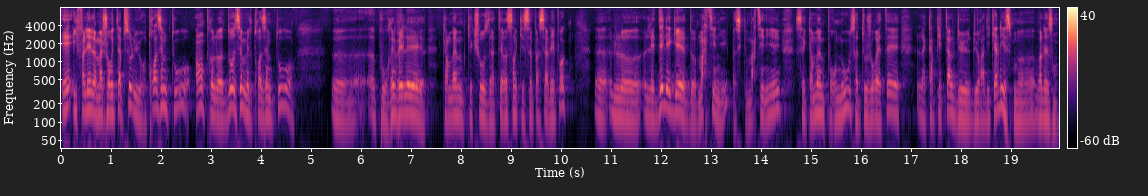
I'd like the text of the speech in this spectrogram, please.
Et il fallait la majorité absolue. Au troisième tour, entre le deuxième et le troisième tour, euh, pour révéler quand même quelque chose d'intéressant qui s'est passé à l'époque, euh, les délégués de Martigny, parce que Martigny, c'est quand même pour nous, ça a toujours été la capitale du, radicalisme euh, valaisan.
